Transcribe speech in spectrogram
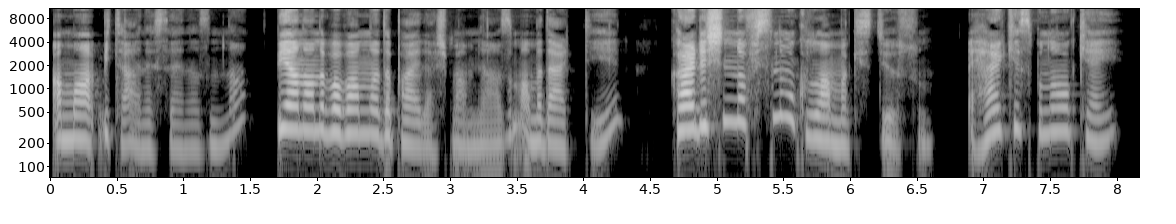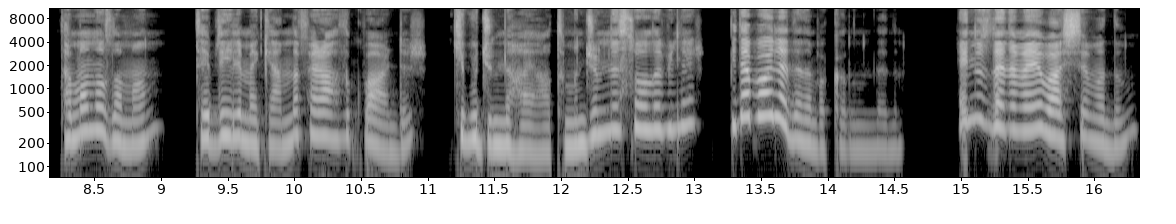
ama bir tanesi en azından. Bir yandan da babamla da paylaşmam lazım ama dert değil. Kardeşinin ofisini mi kullanmak istiyorsun? E herkes buna okey. Tamam o zaman. Tebdili mekanda ferahlık vardır. Ki bu cümle hayatımın cümlesi olabilir. Bir de böyle dene bakalım dedim. Henüz denemeye başlamadım.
